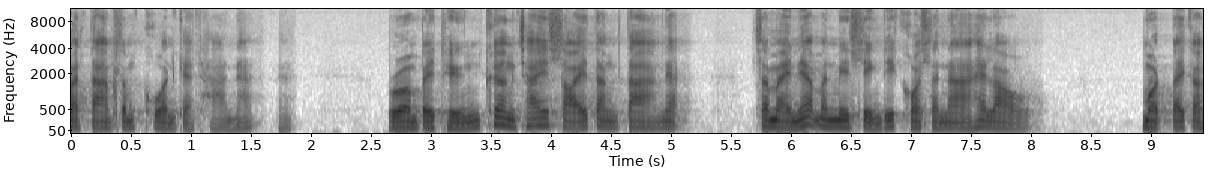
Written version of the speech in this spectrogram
กันตามสมควรแก่ฐานะนะรวมไปถึงเครื่องใช้สอยต่าง ๆ เนี่ย สมัยเนี้ยมันมีสิ่งที่โฆษณาให้เรา หมดไปกับ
